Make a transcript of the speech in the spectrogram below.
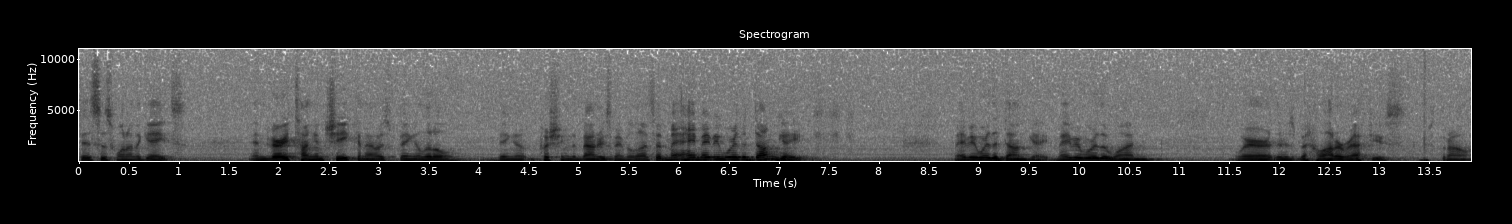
This is one of the gates. And very tongue in cheek, and I was being a little, being a, pushing the boundaries maybe a little. I said, hey, maybe we're the dung gate. Maybe we're the dung gate. Maybe we're the one where there's been a lot of refuse thrown,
